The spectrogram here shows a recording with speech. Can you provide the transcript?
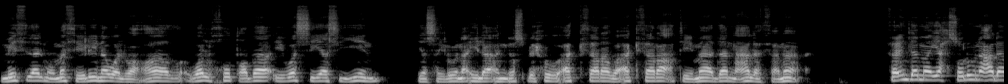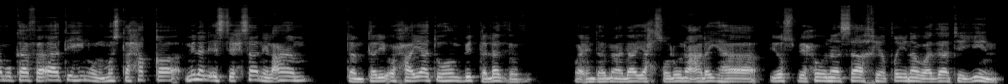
مثل الممثلين والوعاظ والخطباء والسياسيين. يصلون إلى أن يصبحوا أكثر وأكثر اعتمادا على الثناء. فعندما يحصلون على مكافآتهم المستحقة من الاستحسان العام تمتلئ حياتهم بالتلذذ وعندما لا يحصلون عليها يصبحون ساخطين وذاتيين.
